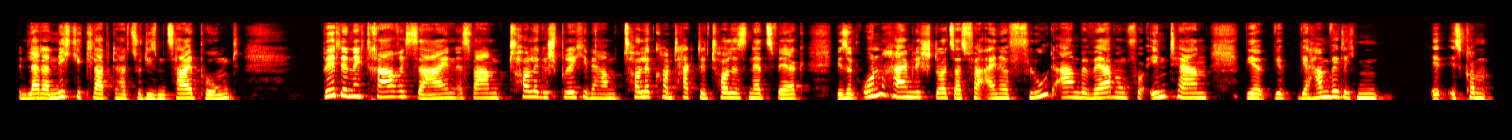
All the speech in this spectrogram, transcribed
leider nicht geklappt hat zu diesem Zeitpunkt bitte nicht traurig sein. Es waren tolle Gespräche, wir haben tolle Kontakte, tolles Netzwerk. Wir sind unheimlich stolz, dass für eine Flut an Bewerbung vor intern. Wir, wir, wir haben wirklich, es kommen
